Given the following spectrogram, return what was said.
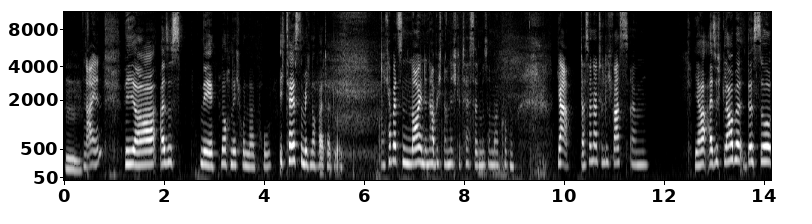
Nein? Ja, also es, nee, noch nicht 100 pro. Ich teste mich noch weiter durch. Ich habe jetzt einen neuen, den habe ich noch nicht getestet. Müssen wir mal gucken. Ja, das wäre natürlich was. Ähm, Ja, also ich glaube, dass so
